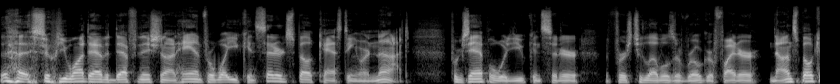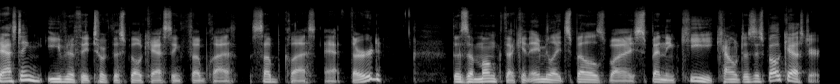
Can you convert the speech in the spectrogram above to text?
so you want to have a definition on hand for what you considered spellcasting or not. For example, would you consider the first two levels of rogue or fighter non-spellcasting, even if they took the spellcasting subclass subclass at third? Does a monk that can emulate spells by spending ki count as a spellcaster?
